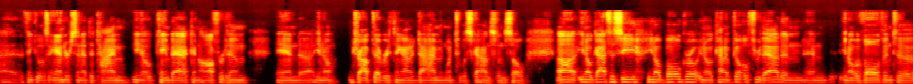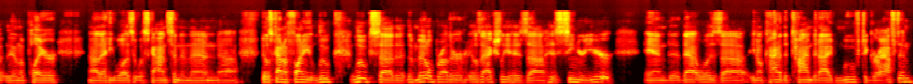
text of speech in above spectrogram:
uh, I think it was Andersen at the time, you know, came back and offered him and, uh, you know, dropped everything on a dime and went to Wisconsin. So, uh, you know, got to see, you know, Beau grow, you know, kind of go through that and, and, you know, evolve into, you know, the player uh, that he was at Wisconsin. And then uh, it was kind of funny. Luke, Luke's uh, the the middle brother. It was actually his uh, his senior year, and that was uh, you know kind of the time that I moved to Grafton.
